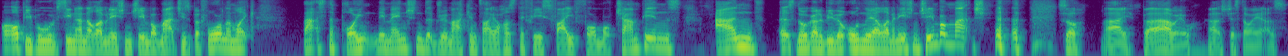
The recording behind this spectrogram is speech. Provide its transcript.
all people we've seen in elimination chamber matches before, and I'm like, that's the point. They mentioned that Drew McIntyre has to face five former champions, and it's not going to be the only elimination chamber match. so, aye, but ah well, that's just the way it is.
